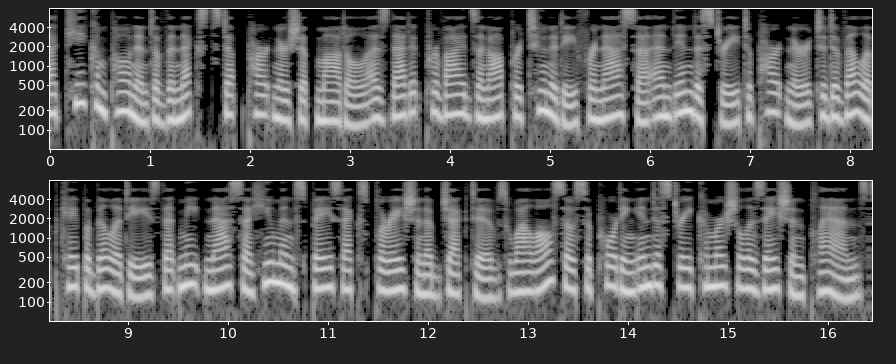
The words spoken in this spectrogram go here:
A key component of the Next Step partnership model is that it provides an opportunity for NASA and industry to partner to develop capabilities that meet NASA human space exploration objectives while also supporting industry commercialization plans.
